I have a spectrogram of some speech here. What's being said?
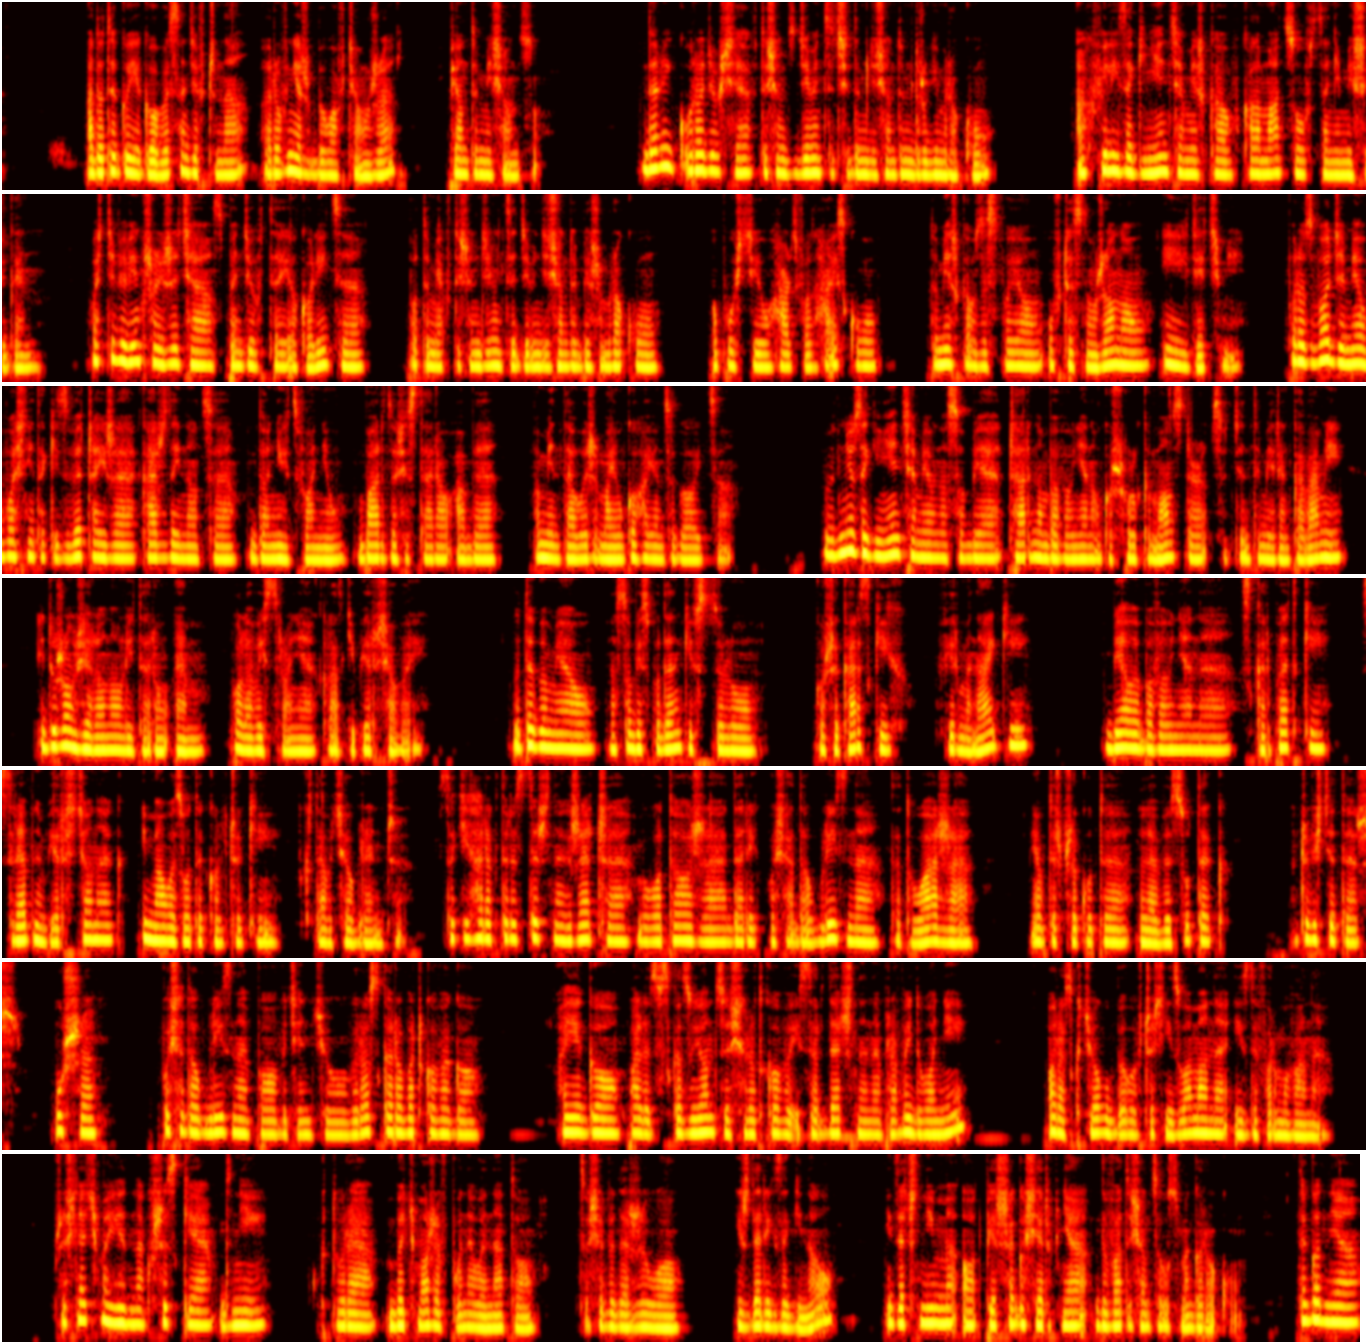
a do tego jego obecna dziewczyna również była w ciąży w piątym miesiącu. Derek urodził się w 1972 roku, a chwili zaginięcia mieszkał w Kalamazoo w stanie Michigan. Właściwie większość życia spędził w tej okolicy, po tym jak w 1991 roku opuścił Hartford High School, to mieszkał ze swoją ówczesną żoną i ich dziećmi. Po rozwodzie miał właśnie taki zwyczaj, że każdej nocy do nich dzwonił. Bardzo się starał, aby pamiętały, że mają kochającego ojca. W dniu zaginięcia miał na sobie czarną bawełnianą koszulkę Monster z odciętymi rękawami i dużą zieloną literą M po lewej stronie klatki piersiowej. Do tego miał na sobie spodenki w stylu koszykarskich firmy Nike, białe bawełniane skarpetki, srebrny pierścionek i małe złote kolczyki w kształcie obręczy. Z takich charakterystycznych rzeczy było to, że Derek posiadał bliznę, tatuaże, miał też przekuty lewy sutek, oczywiście też uszy, posiadał bliznę po wycięciu wyrostka robaczkowego, a jego palec wskazujący środkowy i serdeczny na prawej dłoni oraz kciuk były wcześniej złamane i zdeformowane. Prześledźmy jednak wszystkie dni, które być może wpłynęły na to, co się wydarzyło, iż Derek zaginął, i zacznijmy od 1 sierpnia 2008 roku. Tego dnia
